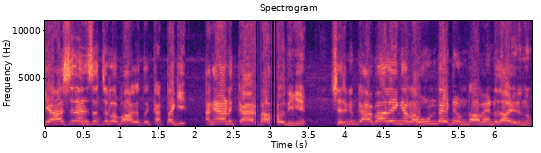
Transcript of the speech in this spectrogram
ക്യാഷിനനുസരിച്ചുള്ള ഭാഗത്ത് കട്ടാക്കി. അങ്ങനെയാണ് കാബാല ഒതുങ്ങിയത്. ശരിക്കും കാബാല ഇങ്ങനെ റൗണ്ടായിട്ട് ഉണ്ടാവേണ്ടതായിരുന്നു.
